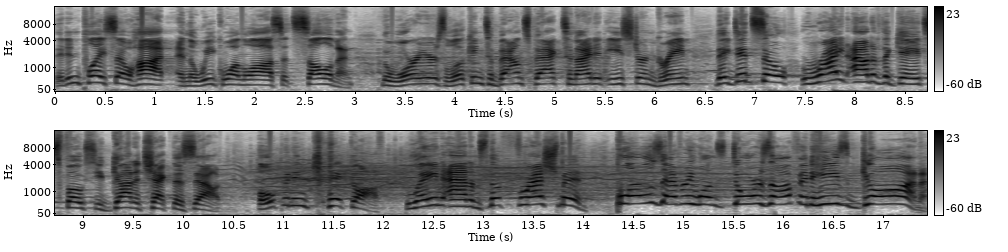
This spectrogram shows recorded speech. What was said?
they didn't play so hot in the week one loss at Sullivan. The Warriors looking to bounce back tonight at Eastern Greene. They did so right out of the gates, folks. You got to check this out. Opening kickoff. Lane Adams, the freshman, blows everyone's doors off and he's gone.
